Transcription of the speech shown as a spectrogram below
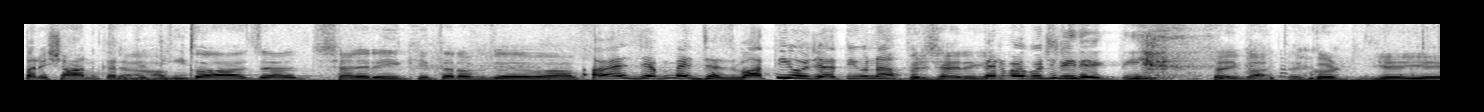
परेशान कर देती अब हैं। तो आज़ाद शायरी की तरफ़ जो है आप जब मैं जज्बाती हो जाती हूँ ना फिर शायरी फिर मैं कुछ नहीं देखती। सही बात है गुड ये ये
